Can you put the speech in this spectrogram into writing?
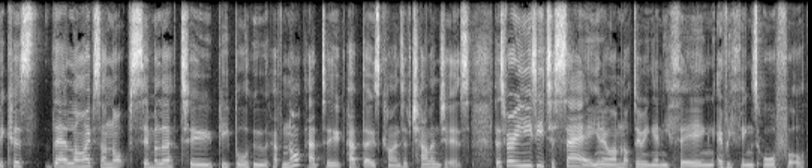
because their lives are not similar to people who have not had to have those kinds of challenges. So it's very easy to say, you know, I'm not doing anything, everything's awful.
